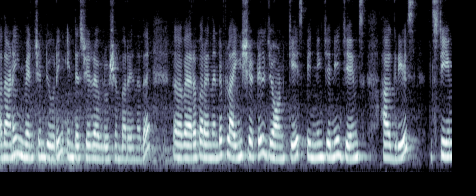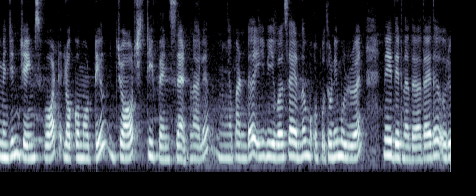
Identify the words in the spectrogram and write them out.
അതാണ് ഇൻവെൻഷൻ ഡ്യൂറിങ് ഇൻഡസ്ട്രിയൽ റെവല്യൂഷൻ പറയുന്നത്. വേറെ പറയുന്നുണ്ട്. Flying shuttle John Kay spinning jenny James Hargreaves steam engine James Watt locomotive George Stephenson. എന്നാൽ പണ്ട് ഈ വീവേഴ്സായിരുന്നു തുണി മുഴുവൻ നെയ്തിരുന്നത്. അതായത് ഒരു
